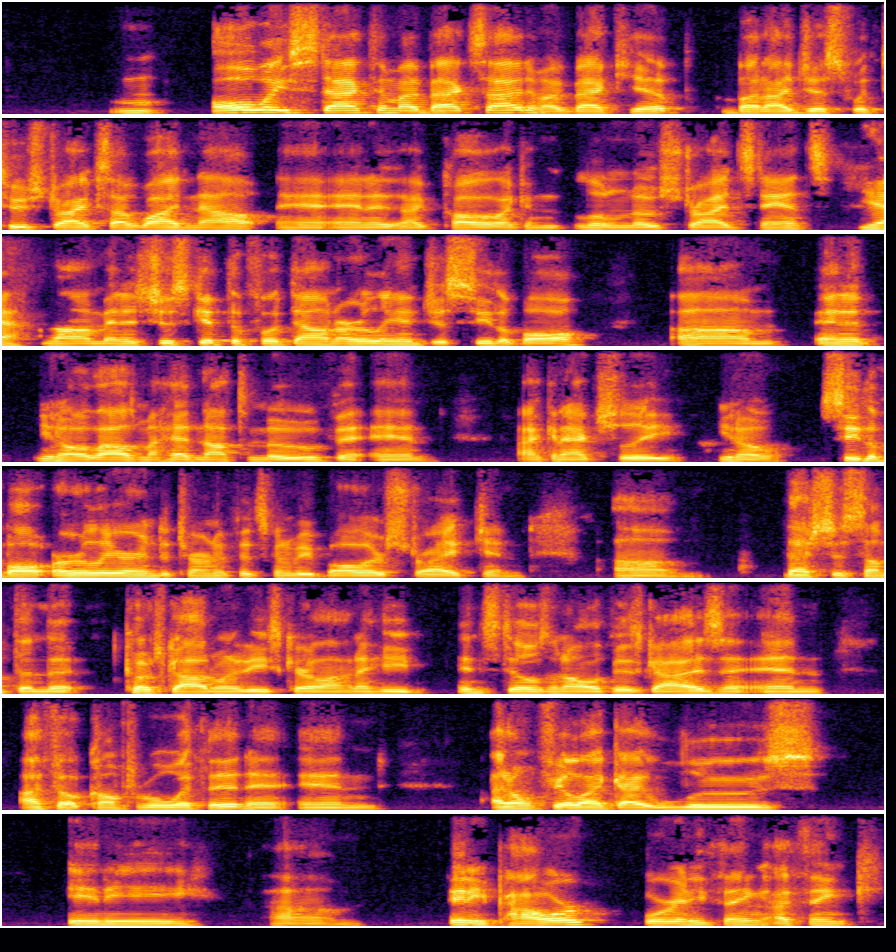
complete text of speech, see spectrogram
always stacked in my backside and my back hip, but I just with two strikes I widen out and, and I call it like a little no stride stance. Yeah, um, and it's just get the foot down early and just see the ball, um, and it you know allows my head not to move and I can actually you know see the ball earlier and determine if it's going to be ball or strike, and um, that's just something that Coach Godwin at East Carolina he instills in all of his guys and, and I felt comfortable with it, and, and I don't feel like I lose any um, any power or anything. I think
